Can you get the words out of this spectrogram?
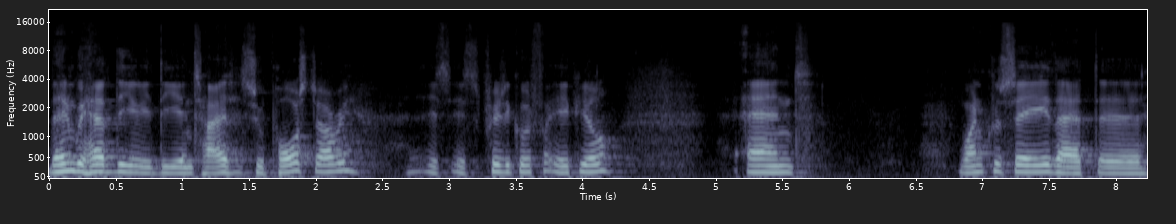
Then we have the, the entire support story. It's, it's pretty good for APL. And one could say that uh,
